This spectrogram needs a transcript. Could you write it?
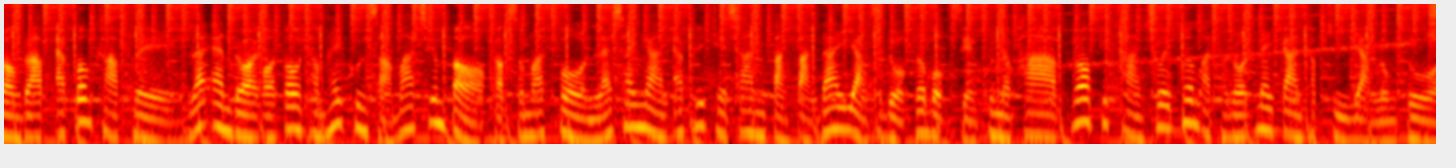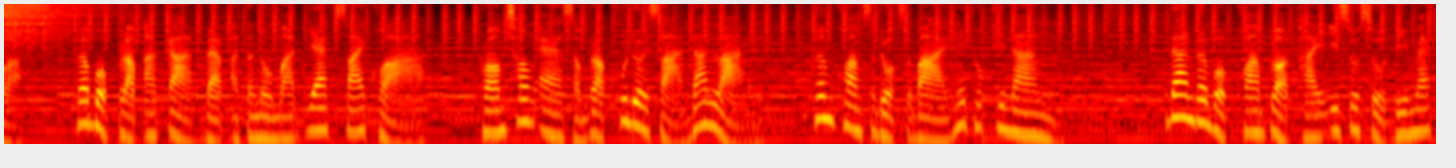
รองรับ Apple CarPlay และ Android Auto ทำให้คุณสามารถเชื่อมต่อกับสมาร์ทโฟน และใช้งานแอปพลิเคชันต่างๆ ได้อย่างสะดวกระบบเสียงคุณภาพ รอบทิศทางช่วยเพิ่มอรรถรสในการขับขี่อย่างลงตัว ระบบปรับอากาศแบบอัตโนมัติแยกซ้ายขวา พร้อมช่องแอร์สำหรับผู้โดยสารด้านหลัง เพิ่มความสะดวกสบายให้ทุกที่นั่งด้านระบบความปลอดภัย Isuzu D-Max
